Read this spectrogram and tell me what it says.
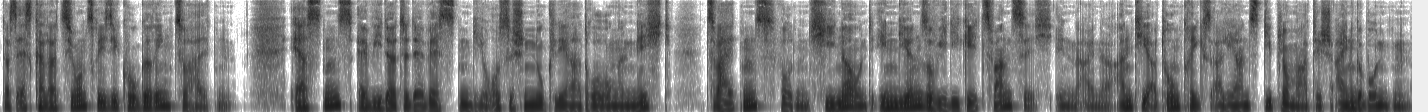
das Eskalationsrisiko gering zu halten. Erstens erwiderte der Westen die russischen Nukleardrohungen nicht, zweitens wurden China und Indien sowie die G20 in eine Anti-Atomkriegsallianz diplomatisch eingebunden.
